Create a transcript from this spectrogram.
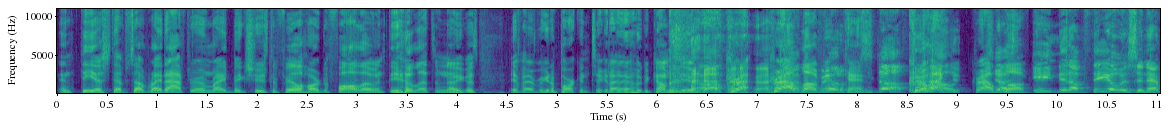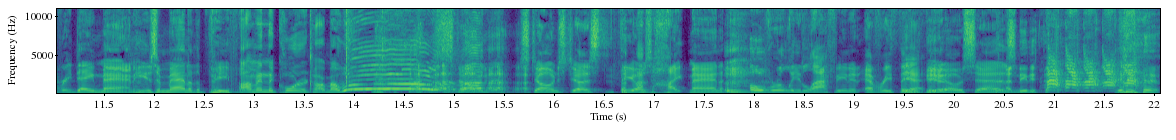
And Theo steps up right after him, right? Big shoes to fill, hard to follow. And Theo lets him know. He goes, "If I ever get a parking ticket, I know who to come to." oh, crowd, crowd loved it, Beautiful Ken. stuff. Crowd, it. crowd Just loved it. eating it up. Theo is an everyday man. He's a man of the people. I'm in the corner talking about woo. Stone, Stone's just Theo's hype man, overly laughing at everything Yeah. Theo Yeah. says. I needed that.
